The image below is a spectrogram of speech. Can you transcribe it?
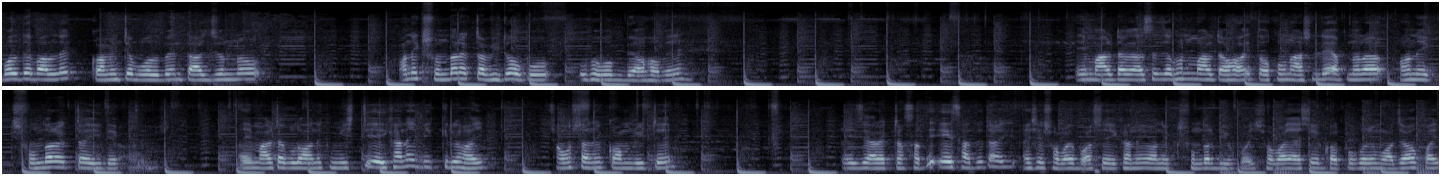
বলতে পারলে কমেন্টে বলবেন। তার জন্য অনেক সুন্দর একটা ভিডিও উপ- উপভোগ দেওয়া হবে। এই মালটা গাছে যখন মালটা হয়, তখন আসলে আপনারা অনেক সুন্দর একটা ই দেখতে। এই মালটাগুলো অনেক মিষ্টি। এইখানেই বিক্রি হয়। সমস্যা নেই, কম রেটে। এই যে আরেকটা সাথে, এই সাথেটাই এসে সবাই বসে। এখানে অনেক সুন্দর ভিউ পাই। সবাই এসে গল্প করে, মজাও পাই।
